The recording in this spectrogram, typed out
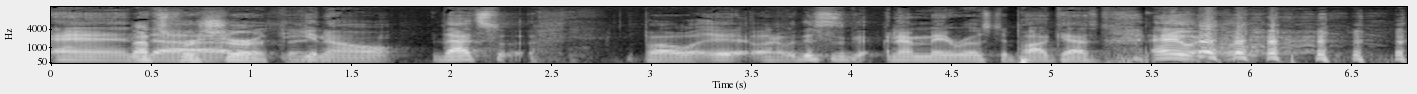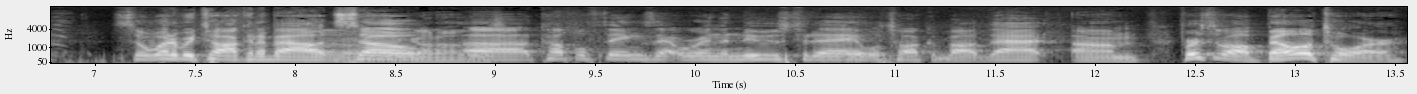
and that's for uh, sure a thing. You know, that's. But anyway, this is an MMA roasted podcast. Anyway, so what are we talking about? So we got on this. uh, a couple things that were in the news today. We'll talk about that. Um, first of all, Bellator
